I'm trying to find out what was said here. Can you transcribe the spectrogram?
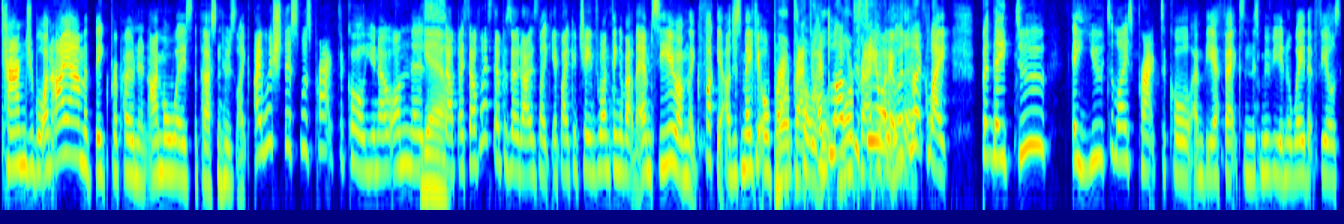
tangible and I am a big proponent. I'm always the person who's like, I wish this was practical, you know, on the yeah. South by Southwest episode I was like if I could change one thing about the MCU, I'm like, fuck it, I'll just make it all practical. practical I'd love to see what it would look like. But they do they utilize practical and VFX in this movie in a way that feels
